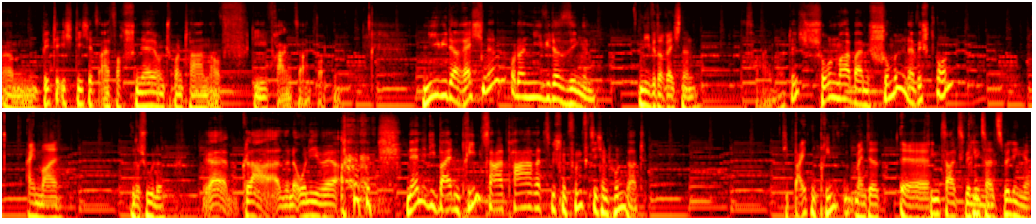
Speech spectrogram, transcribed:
ähm, bitte ich dich jetzt einfach schnell und spontan auf die Fragen zu antworten. Nie wieder rechnen oder nie wieder singen? Nie wieder rechnen. Das war eindeutig. Schon mal beim Schummeln erwischt worden? Einmal in der Schule. Ja, klar, also in der Uni wäre. Nenne die beiden Primzahlpaare zwischen 50 und 100. Die beiden Prim, meint ihr, äh, Primzahlzwillinge. Primzahlzwillinge.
